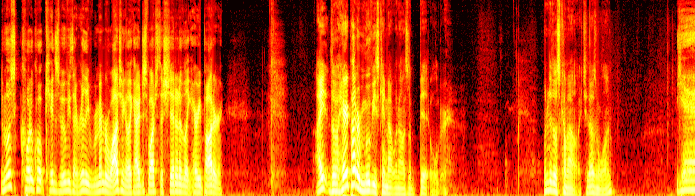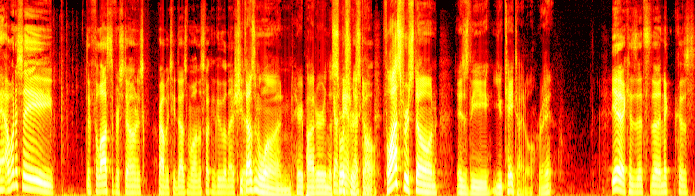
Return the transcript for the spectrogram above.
the most quote unquote kids movies I really remember watching. Like I just watched the shit out of like Harry Potter. I the Harry Potter movies came out when I was a bit older. When did those come out? Like 2001? Yeah, I want to say the Philosopher's Stone is probably 2001. Let's fucking Google that shit. 2001. Harry Potter and the God Sorcerer's that's Stone. tall. Philosopher's Stone is the UK title, right? Yeah, because it's the Nick. Because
